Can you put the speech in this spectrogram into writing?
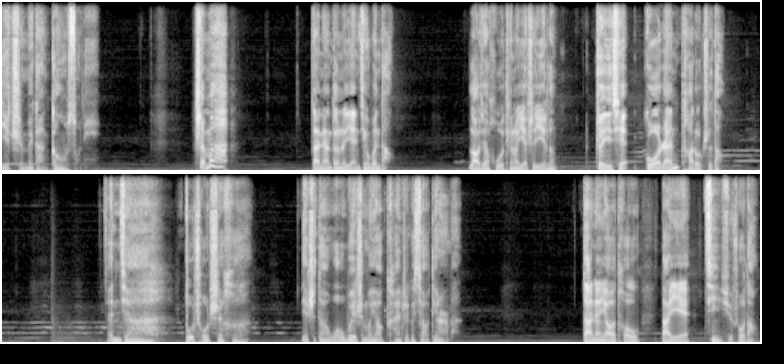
一直没敢告诉你。”什么？大娘瞪着眼睛问道。老小虎听了也是一愣，这一切果然他都知道。咱家不愁吃喝，你知道我为什么要开这个小店吗？大娘摇头。大爷继续说道：“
